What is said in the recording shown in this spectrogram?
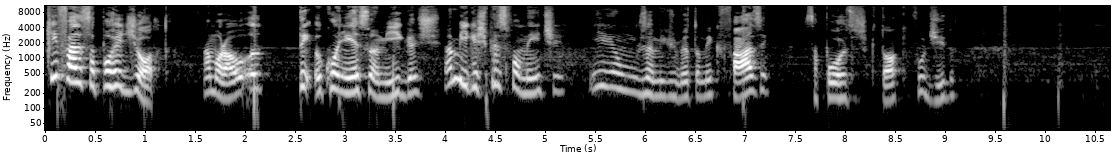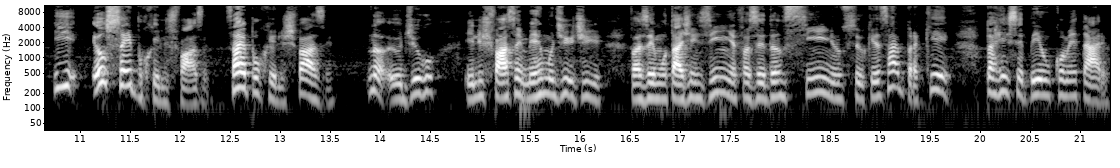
Quem faz essa porra é idiota? Na moral, eu, te, eu conheço amigas, amigas principalmente, e uns amigos meus também que fazem essa porra do TikTok, fudido. E eu sei por que eles fazem. Sabe por que eles fazem? Não, eu digo eles fazem mesmo de, de fazer montagenzinha, fazer dancinha, não sei o que. Sabe para quê? Para receber um comentário.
